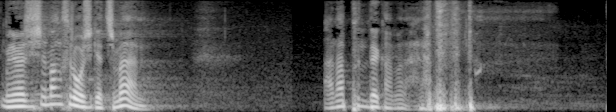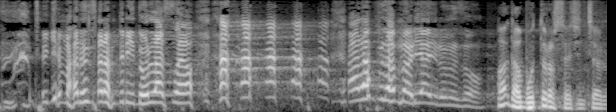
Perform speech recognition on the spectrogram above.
문현 씨 실망스러우시겠지만 안 아픈데 가면 안 아픕니다. 되게 많은 사람들이 놀랐어요. 안 아프단 말이야 이러면서 아, 나 못 들었어요, 진짜로.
